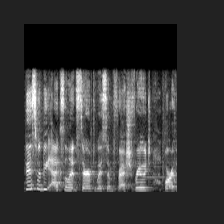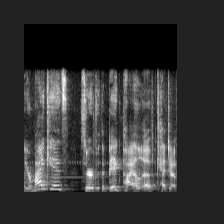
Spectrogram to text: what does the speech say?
This would be excellent served with some fresh fruit, or if you're my kids, served with a big pile of ketchup.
